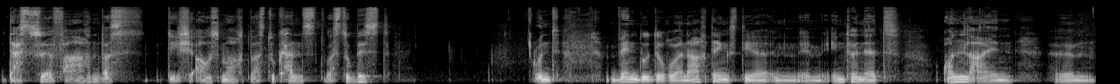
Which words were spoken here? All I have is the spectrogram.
das zu erfahren, was dich ausmacht, was du kannst, was du bist. Und wenn du darüber nachdenkst, dir im, im Internet, online, ähm,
